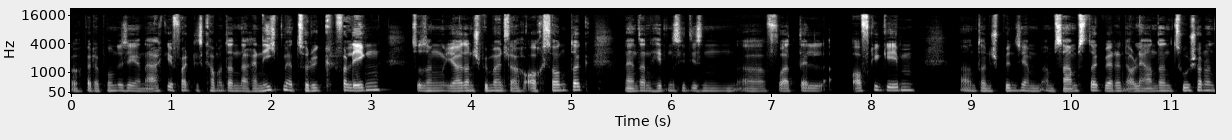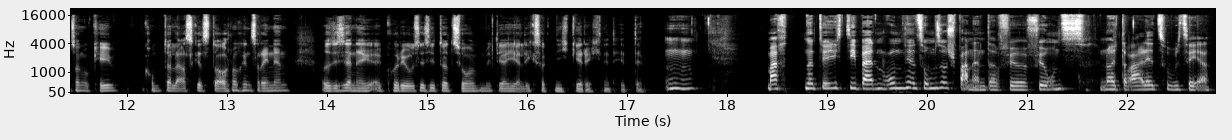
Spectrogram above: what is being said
auch bei der Bundesliga nachgefragt, das kann man dann nachher nicht mehr zurückverlegen, so sagen, ja, dann spielen wir halt auch Sonntag. Nein, dann hätten sie diesen äh, Vorteil aufgegeben und dann spielen sie am, am, Samstag, während alle anderen zuschauen und sagen, okay, kommt der Lask jetzt da auch noch ins Rennen? Also das ist eine kuriose Situation, mit der ich ehrlich gesagt nicht gerechnet hätte. Mhm macht natürlich die beiden Runden jetzt umso spannender für, für uns neutrale Zuseher.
